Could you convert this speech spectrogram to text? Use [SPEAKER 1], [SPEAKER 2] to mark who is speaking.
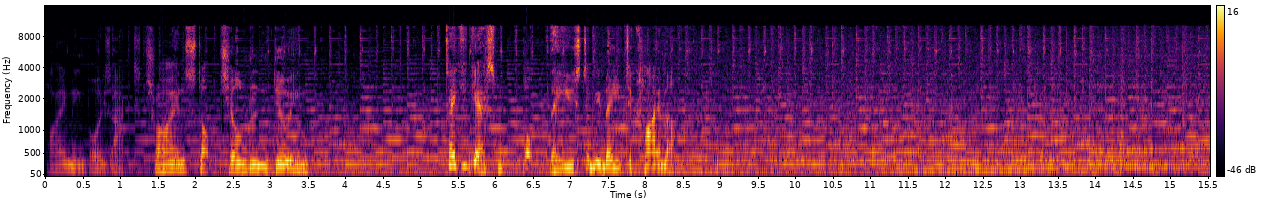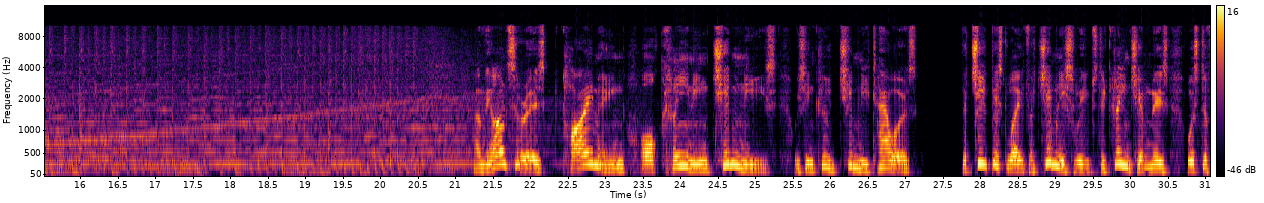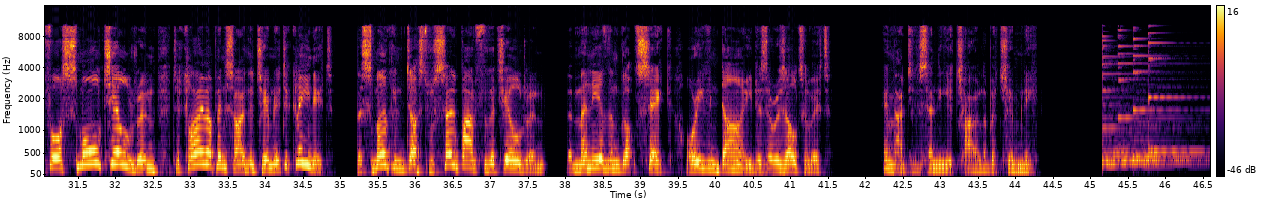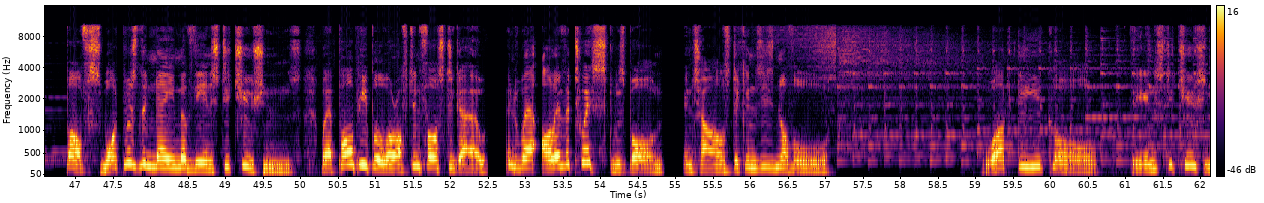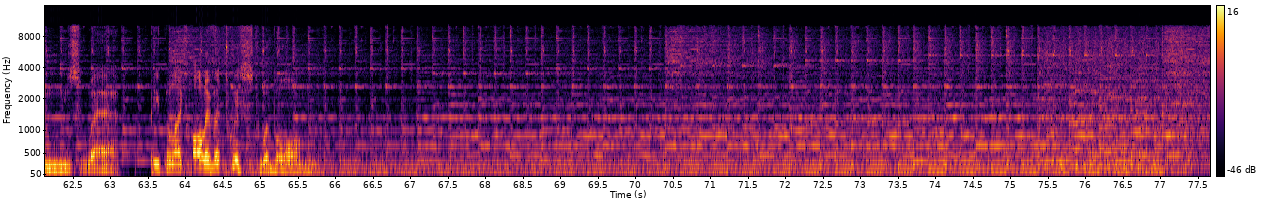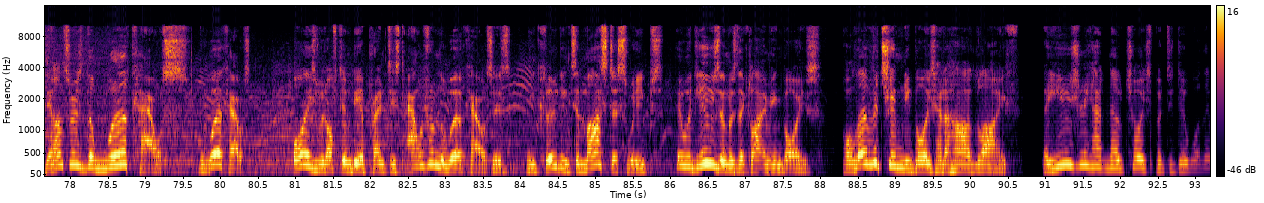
[SPEAKER 1] Climbing Boys Act try and stop children doing. Take a guess what they used to be made to climb up. And the answer is climbing or cleaning chimneys, which include chimney towers. The cheapest way for chimney sweeps to clean chimneys was to force small children to climb up inside the chimney to clean it. The smoke and dust was so bad for the children that many of them got sick or even died as a result of it. Imagine sending your child up a chimney. Boffs, what was the name of the institutions where poor people were often forced to go and where Oliver Twist was born in Charles Dickens's novel? What do you call the institutions where people like Oliver Twist were born? The answer is the workhouse. The workhouse. Boys would often be apprenticed out from the workhouses, including to master sweeps, who would use them as the climbing boys. Although the chimney boys had a hard life, they usually had no choice but to do what they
